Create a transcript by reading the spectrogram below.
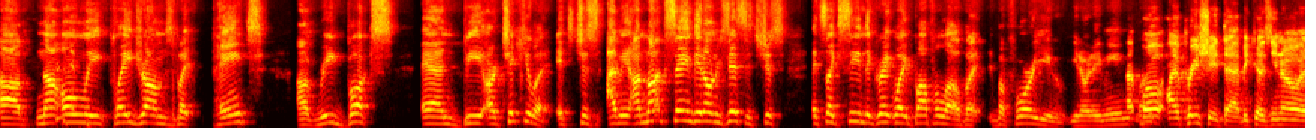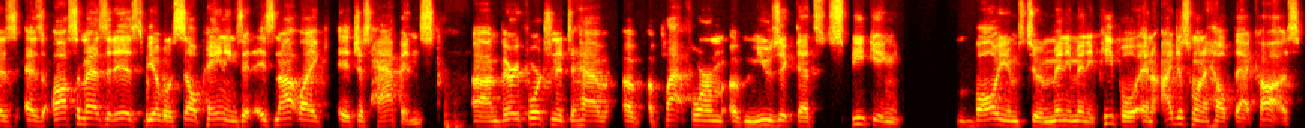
uh, not only play drums but paint, uh, read books, and be articulate. It's just, I mean, I'm not saying they don't exist. It's just, it's like seeing the Great White Buffalo, but before you. You know what I mean? Like- Well, I appreciate that because you know, as as awesome as it is to be able to sell paintings, it, it's not like it just happens. Uh, I'm very fortunate to have a, a platform of music that's speaking volumes to many many people, and I just want to help that cause.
